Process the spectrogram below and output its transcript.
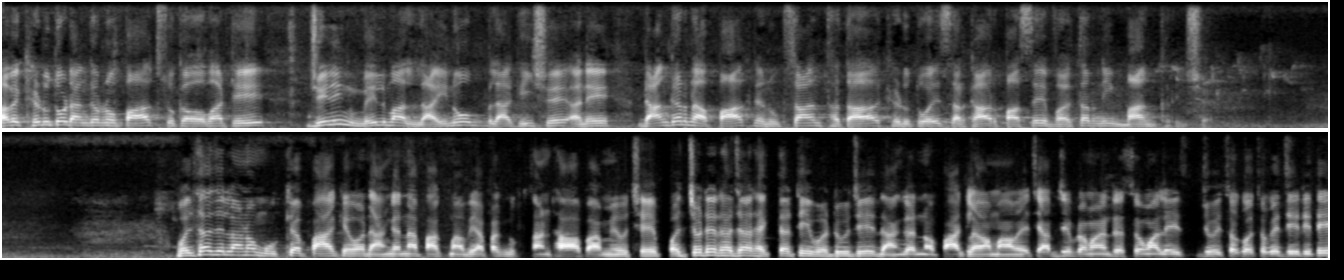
હવે ખેડૂતો ડાંગરનો પાક સુકવવા માટે જીનિંગ મિલમાં લાઈનો લાગી છે અને ડાંગરના પાકને નુકસાન થતા ખેડૂતોએ સરકાર પાસે વળતરની માંગ કરી છે. વલસાડ જિલ્લાનો મુખ્ય પાક એવો ડાંગરના પાકમાં વ્યાપક નુકસાન થવા પામ્યું છે. પંચોતેર હજાર હેક્ટરથી વધુ જે ડાંગરનો પાક લેવામાં આવે છે, આપ જે પ્રમાણે દ્રશ્યોમાં લઈ જોઈ શકો છો કે જે રીતે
